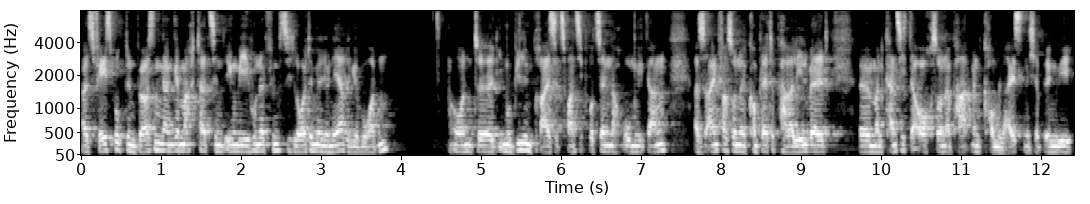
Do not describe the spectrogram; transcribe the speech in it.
als Facebook den Börsengang gemacht hat, sind irgendwie 150 Leute Millionäre geworden und äh, die Immobilienpreise 20 Prozent nach oben gegangen. Also einfach so eine komplette Parallelwelt. Äh, man kann sich da auch so ein Apartment kaum leisten. Ich habe irgendwie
